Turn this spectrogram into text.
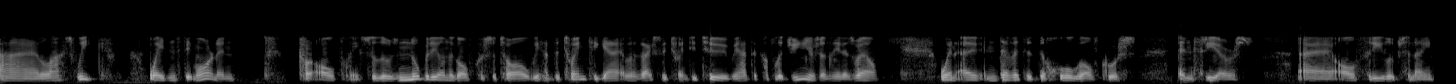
uh, last week, Wednesday morning, for all play. So there was nobody on the golf course at all. We had the 20 guy. It was actually 22. We had a couple of juniors in there as well. Went out and divoted the whole golf course in three hours, uh, all three loops of nine.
